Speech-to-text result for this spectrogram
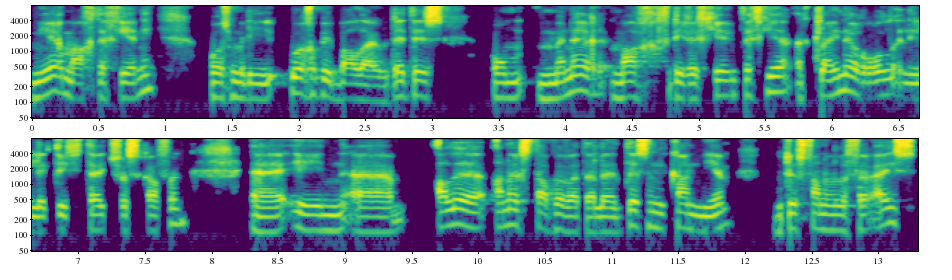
meer mag te gee nie. Ons moet die oog op die bal hou. Dit is om minder mag vir die regering te gee, 'n kleiner rol in elektrisiteitsverskaffing uh, en uh, alle ander stappe wat hulle intussen kan neem, moet ons van hulle vereis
